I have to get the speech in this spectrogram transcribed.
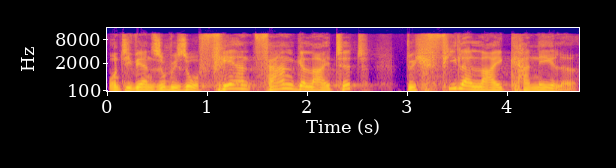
Und die werden sowieso fern, ferngeleitet durch vielerlei Kanäle.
